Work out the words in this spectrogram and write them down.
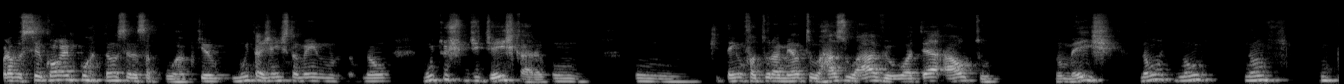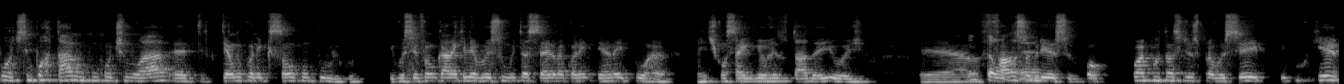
para você qual é a importância dessa porra? Porque muita gente também não, muitos DJs, cara, com, com que tem um faturamento razoável ou até alto no mês, não não não se importaram com continuar é, tendo conexão com o público. E você foi um cara que levou isso muito a sério na quarentena e, porra, a gente consegue ver o resultado aí hoje. É, então, fala é... sobre isso. Qual, qual, a importância disso para você e, e, por que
